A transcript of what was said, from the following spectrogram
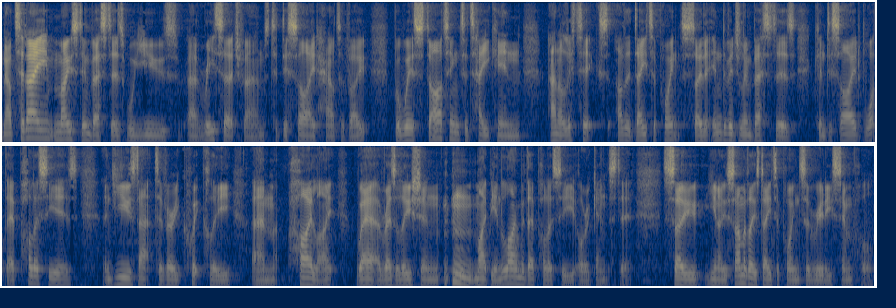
Now, today, most investors will use uh, research firms to decide how to vote, but we're starting to take in analytics, other data points, so that individual investors can decide what their policy is and use that to very quickly um, highlight where a resolution might be in line with their policy or against it. So, you know, some of those data points are really simple.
